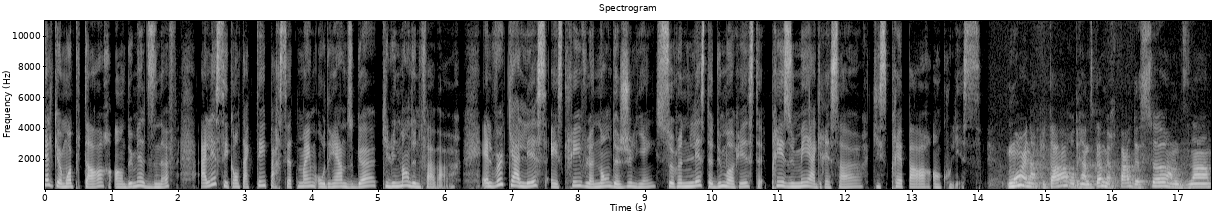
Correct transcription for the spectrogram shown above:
Quelques mois plus tard, en 2019, Alice est contactée par cette même Audriane Dugas qui lui demande une faveur. Elle veut qu'Alice inscrive le nom de Julien sur une liste d'humoristes présumés agresseurs qui se préparent en coulisses. Moi, un an plus tard, Audrey Anduga me reparle de ça en me disant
